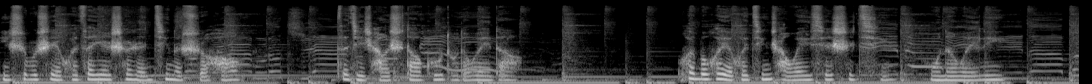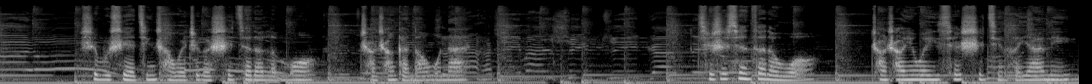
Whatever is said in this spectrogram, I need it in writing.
你是不是也会在夜深人静的时候，自己尝试到孤独的味道？会不会也会经常为一些事情无能为力？是不是也经常为这个世界的冷漠常常感到无奈？其实现在的我，常常因为一些事情和压力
